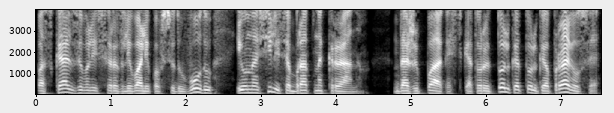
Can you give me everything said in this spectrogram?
поскальзывались, разливали повсюду воду и уносились обратно к кранам. Даже пакость, который только-только оправился,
